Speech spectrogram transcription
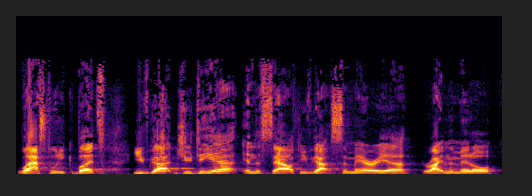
last week. But you've got Judea in the south, you've got Samaria right in the middle,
